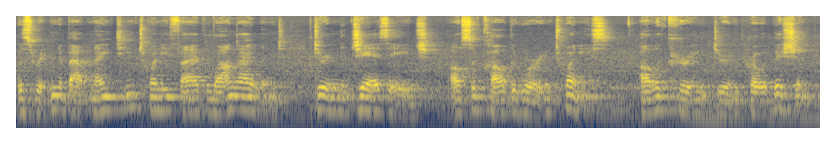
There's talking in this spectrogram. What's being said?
was written about 1925 Long Island during the Jazz Age, also called the Roaring Twenties, all occurring during Prohibition.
